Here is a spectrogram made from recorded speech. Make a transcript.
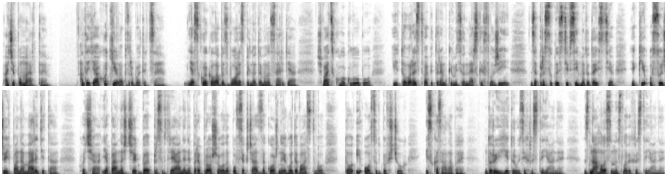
а чи померти. Але я хотіла б зробити це. Я скликала би збори спільноти милосердя, швадського клубу і товариства підтримки місіонерських служінь за присутності всіх методистів, які осуджують пана Мередіта, Хоча я певна, що якби пресвітеріани не перепрошували повсякчас за кожне його дивацтво, то і осуд би вщух, і сказала би дорогі друзі християни, з на слові християни,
